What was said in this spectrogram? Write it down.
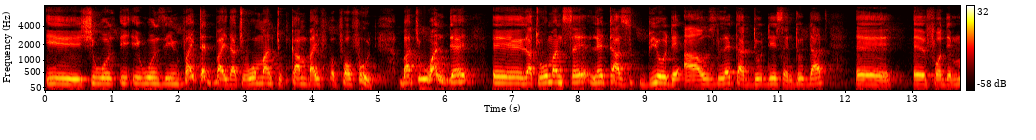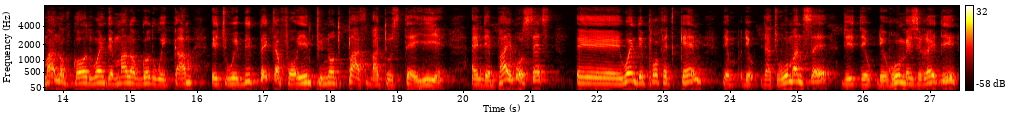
he, she was he, he, was invited by that woman to come by for, for food. But one day, uh, that woman said, "Let us build the house. Let us do this and do that." Uh, uh, for the man of God, when the man of God will come, it will be better for him to not pass but to stay here. And the Bible says, uh, when the prophet came, the, the, that woman said, the, the, the room is ready,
